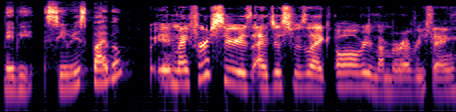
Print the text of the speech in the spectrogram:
Maybe a series Bible? In my first series, I just was like, oh, I'll remember everything.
